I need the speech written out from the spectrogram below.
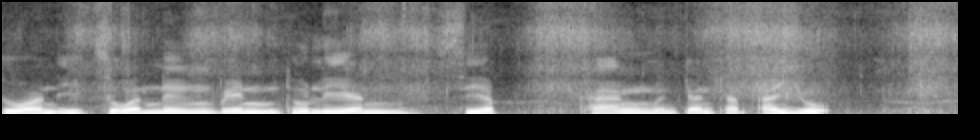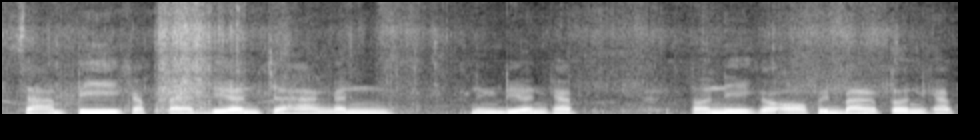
ส่วนอีกสวนหนึ่งเป็นทุเรียนเสียบข้างเหมือนกันครับ อายุ 3 ปีกับ 8 เดือนจะห่างกัน 1 เดือนครับ ตอนนี้ก็ออกเป็นบางต้นครับ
